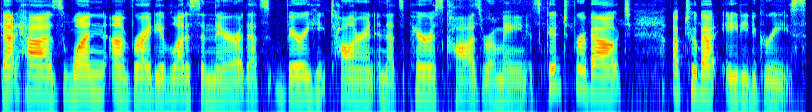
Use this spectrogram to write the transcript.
that has one uh, variety of lettuce in there that's very heat tolerant and that's Paris Cos Romaine. It's good for about up to about 80 degrees.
